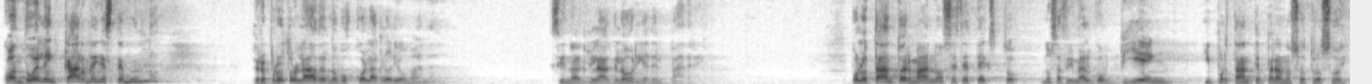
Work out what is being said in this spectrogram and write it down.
cuando Él encarna en este mundo. Pero por otro lado, Él no buscó la gloria humana sino la gloria del Padre. Por lo tanto, hermanos, este texto nos afirma algo bien importante para nosotros hoy,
